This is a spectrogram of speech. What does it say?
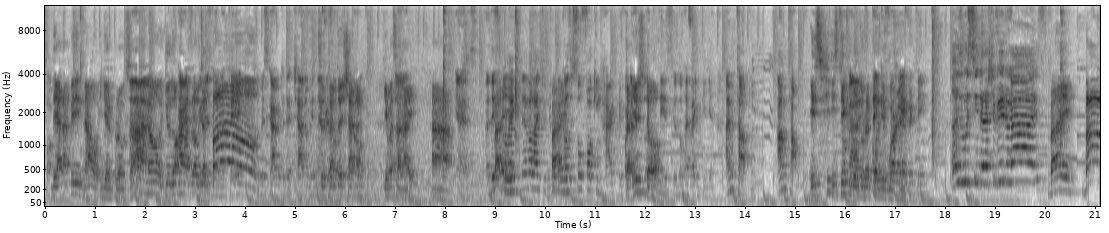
Fuck. they are appearing now in your clothes. Ah, Ah, no, you don't have clothes. we just Boom! wanna say, Subscribe to the channel, Subscribe to the channel. Give us a like. Uh, Yes. And if Bye. don't like, never like to Bye. because it's so fucking hard Can a you like this. You don't have idea. I'm talking. I'm talking. it's it's So difficult guys, to record thank you for everything. And we'll see you in the next video, guys. Bye. Bye.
